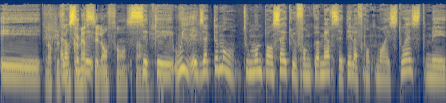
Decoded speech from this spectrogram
et alors que le fonds de commerce c'est l'enfance. Hein. C'était oui exactement. Tout le monde pensait que le fonds de commerce c'était l'affrontement Est-Ouest, mais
